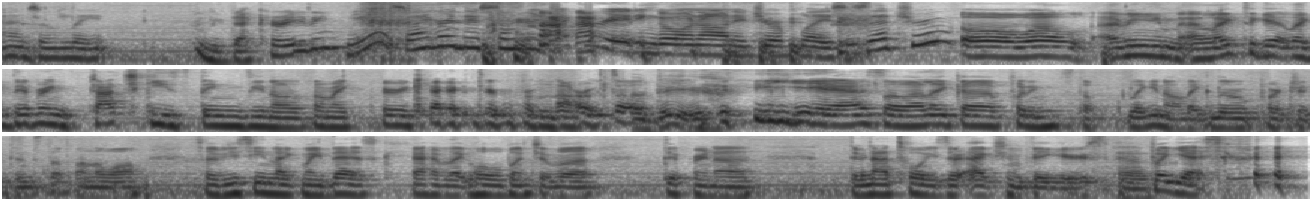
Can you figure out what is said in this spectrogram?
as of late. Redecorating? Yes, I heard there's some redecorating going on at your place. Is that true? Oh well, I mean, I like to get like different tchotchkes things, you know, for my favorite character from Naruto. Oh, do you? yeah, so I like uh, putting stuff like you know, like little portraits and stuff on the wall. So if you've seen like my desk, I have like a whole bunch of uh, different. Uh, they're not toys; they're action figures. Yeah. But yes, that's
